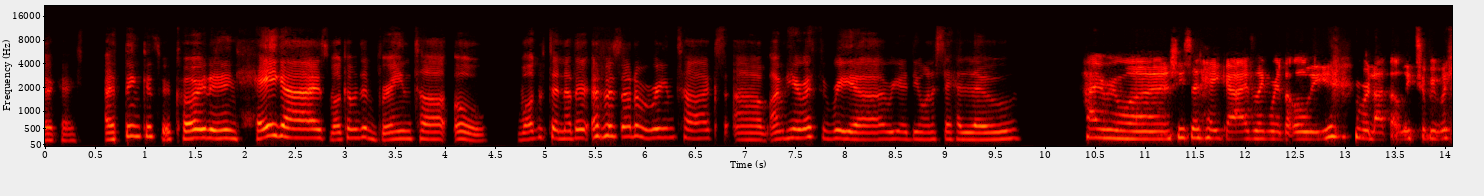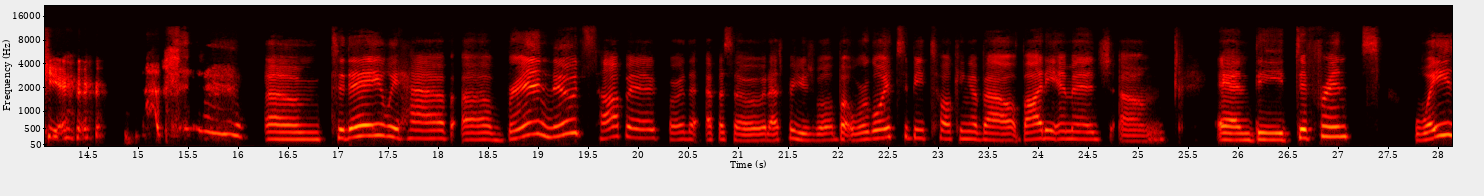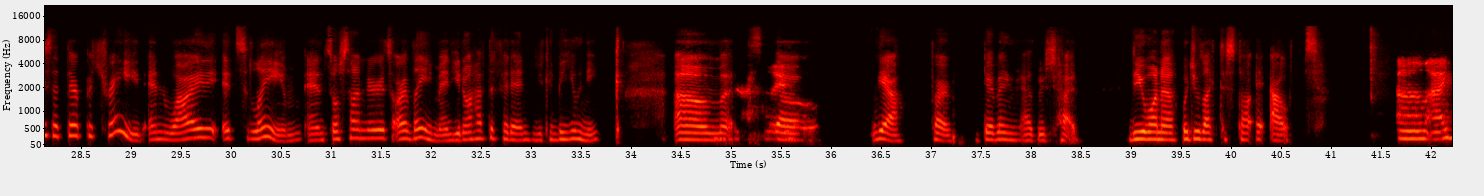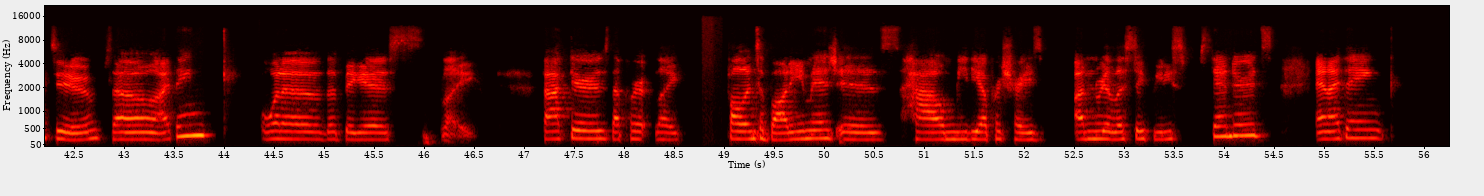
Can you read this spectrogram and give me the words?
Okay, I think it's recording. Hey guys, welcome to Brain Talk. Oh, welcome to another episode of Brain Talks. Um, I'm here with Ria. Ria, do you want to say hello? Hi everyone. She said, "Hey guys, like we're the only we're not the only two people here." um, today we have a brand new topic for the episode, as per usual. But we're going to be talking about body image, um, and the different ways that they're portrayed and why it's lame. And social standards are lame and you don't have to fit in. You can be unique. Um exactly. so yeah per giving as we said do you want to would you like to start it out? Um i do. So i think one of the biggest like factors that per, like fall into body image is how media portrays unrealistic beauty standards. And i think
